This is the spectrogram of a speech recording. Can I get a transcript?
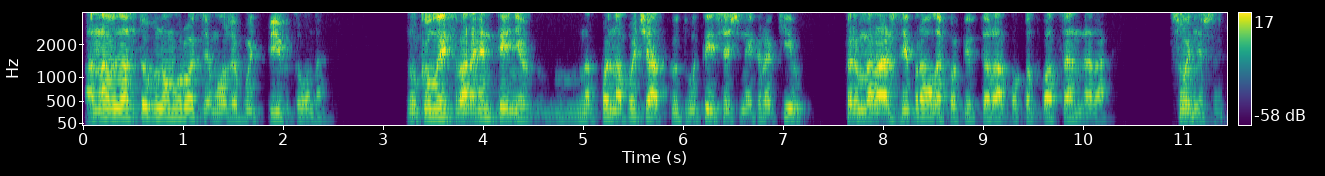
А на в наступному році може бути півтона. Ну, колись в Аргентині на, початку 2000-х років фермера ж зібрали по півтора, по, по два центнера соняшник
